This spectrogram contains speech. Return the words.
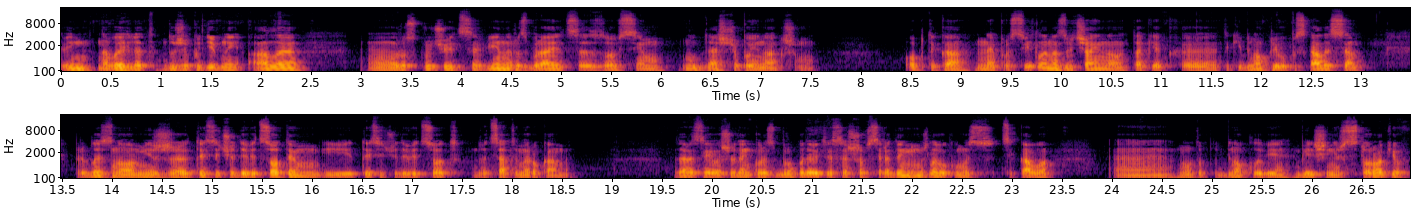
він на вигляд дуже подібний, але е, розкручується він, розбирається зовсім ну, дещо по-інакшому. Оптика не просвітлена, звичайно, так як е, такі біноклі випускалися приблизно між 1900 і 1920 роками. Зараз я його швиденько розберу, подивитися, що всередині. Можливо, комусь цікаво, е, ну, тобто біноклеві більше, ніж 100 років.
